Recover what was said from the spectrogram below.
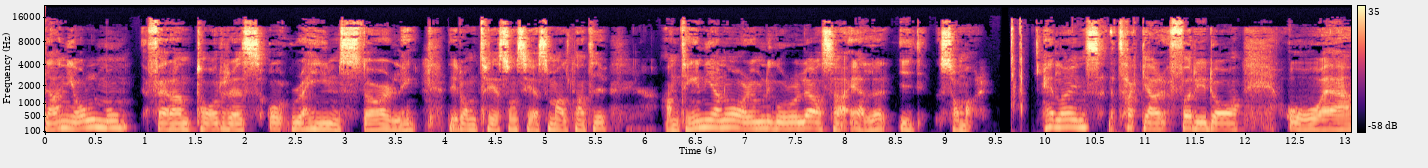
Dani Olmo, Ferran Torres och Raheem Sterling. Det är de tre som ses som alternativ. Antingen i januari om det går att lösa eller i sommar. Headlines tackar för idag och eh,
